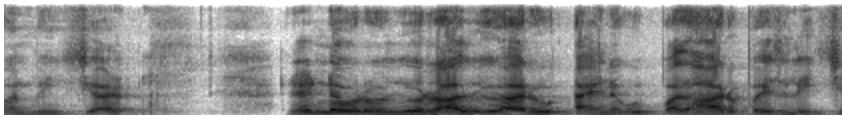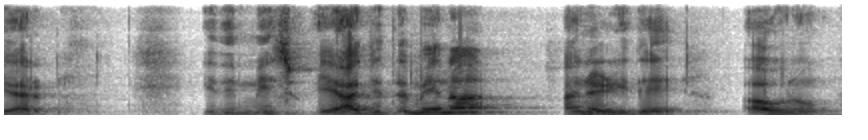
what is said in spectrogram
పంపించాడు. రెండవ రోజు రాజుగారు ఆయనకు పదహారు పైసలు ఇచ్చారు. ఇది మీ స్వయార్జితమేనా? అని అడిగితే అవును.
